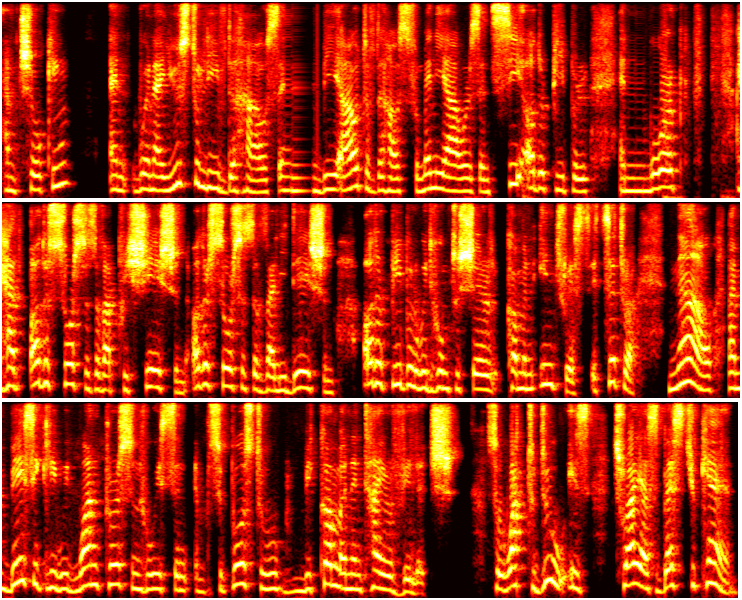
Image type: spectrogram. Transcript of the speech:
I'm choking. And when I used to leave the house and be out of the house for many hours and see other people and work, I had other sources of appreciation, other sources of validation, other people with whom to share common interests, etc. Now I'm basically with one person who is supposed to become an entire village. So, what to do is try as best you can,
